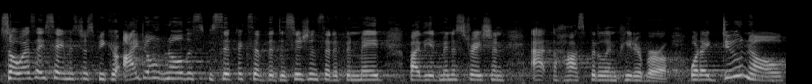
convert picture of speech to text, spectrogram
So, as I say, Mr. Speaker, I don't know the specifics of the decisions that have been made by the administration at the hospital in Peterborough. What I do know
